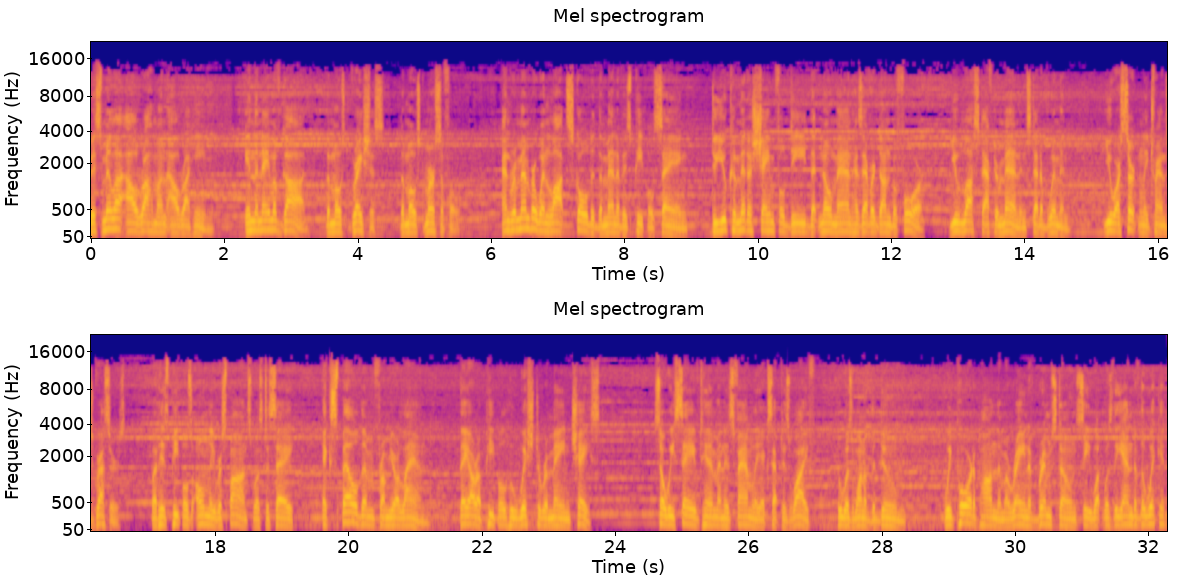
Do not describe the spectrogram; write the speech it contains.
Bismillah al-Rahman al-Rahim. In the name of God, the most gracious, the most merciful. And remember when Lot scolded the men of his people, saying, Do you commit a shameful deed that no man has ever done before? You lust after men instead of women. You are certainly transgressors. But his people's only response was to say, Expel them from your land. They are a people who wish to remain chaste. So we saved him and his family except his wife, who was one of the doomed. We poured upon them a rain of brimstone, see what was the end of the wicked?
